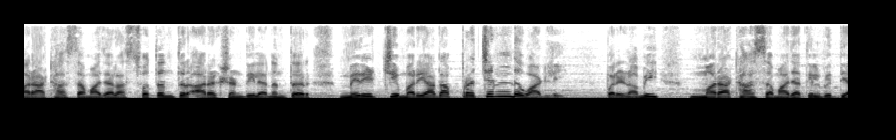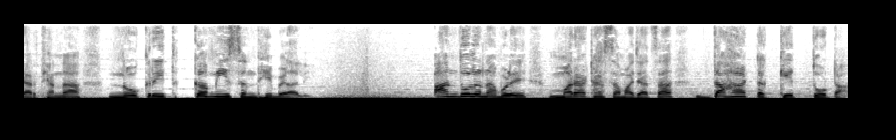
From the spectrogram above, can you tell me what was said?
मराठा समाजाला स्वतंत्र आरक्षण दिल्यानंतर मेरिटची मर्यादा प्रचंड वाढली. परिणामी मराठा समाजातील विद्यार्थ्यांना नोकरीत कमी संधी मिळाली. आंदोलनामुळे मराठा समाजाचा दहा टक्के तोटा.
